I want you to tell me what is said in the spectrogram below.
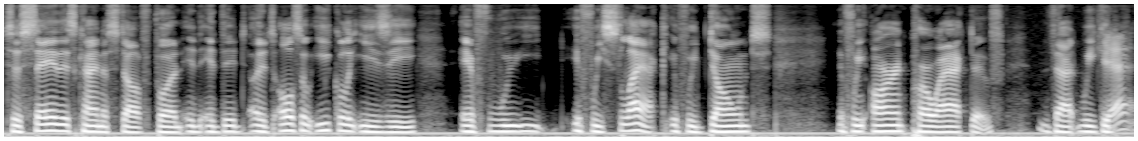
to say this kind of stuff, but it, it, it it's also equally easy if we if we slack, if we don't, if we aren't proactive, that we could yeah,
